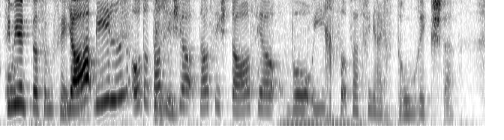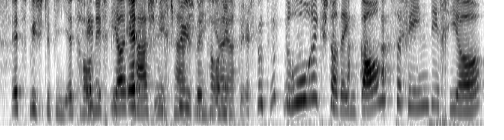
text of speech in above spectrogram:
Sie Und- müssen das aushebeln. Ja, weil, oder, das ist ja das, ist das ja, wo ich so, das finde ich eigentlich das Traurigste. Jetzt bist du dabei, jetzt habe Jetzt- ich dich. ja, jetzt hast du mich, ich jetzt hast spür's, jetzt habe ja, ich dich. Das Traurigste an dem Ganzen finde ich ja,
